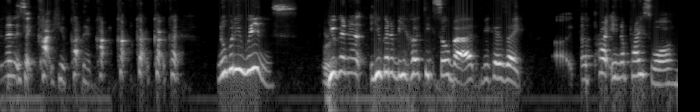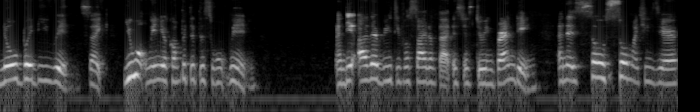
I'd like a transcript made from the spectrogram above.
and then it's like cut here, cut there, cut, cut, cut, cut, cut. Nobody wins. Correct. You're gonna you're gonna be hurting so bad because like a pri- in a price war, nobody wins. Like you won't win, your competitors won't win. And the other beautiful side of that is just doing branding, and it's so so much easier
